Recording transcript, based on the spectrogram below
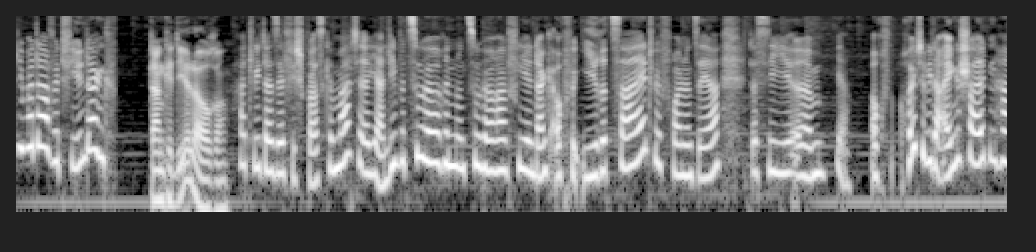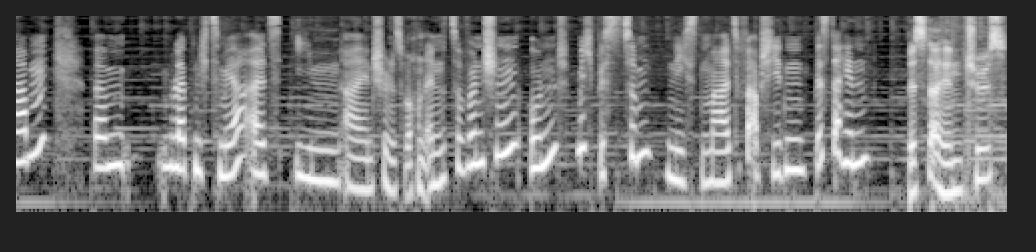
lieber David, vielen Dank. Danke dir, Laura. Hat wieder sehr viel Spaß gemacht. Äh, ja, liebe Zuhörerinnen und Zuhörer, vielen Dank auch für Ihre Zeit. Wir freuen uns sehr, dass Sie ähm, ja, auch heute wieder eingeschalten haben. Ähm, bleibt nichts mehr, als Ihnen ein schönes Wochenende zu wünschen und mich bis zum nächsten Mal zu verabschieden. Bis dahin. Bis dahin. Tschüss.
